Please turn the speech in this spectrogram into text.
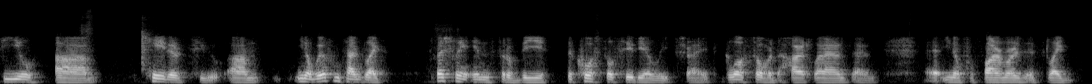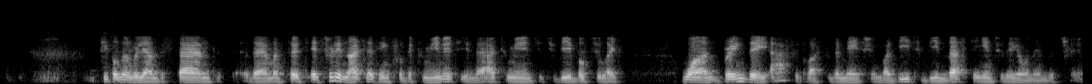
feel um, catered to. Um, you know, we oftentimes like, especially in sort of the the coastal city elites, right? Gloss over the heartlands, and uh, you know, for farmers, it's like people don't really understand them, and so it's, it's really nice, I think, for the community and the ag community to be able to like one, bring the asset class to the mainstream, but B, to be investing into their own industry.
